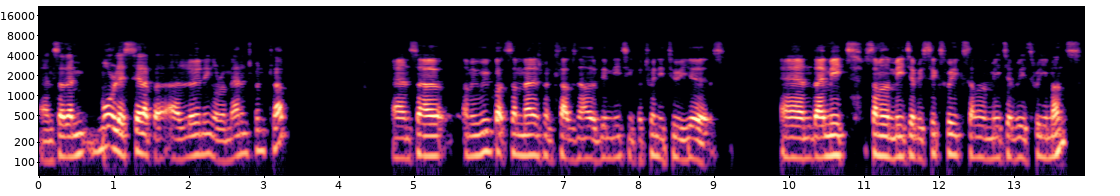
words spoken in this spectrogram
And so they more or less set up a, a, learning or a management club. And so, I mean, we've got some management clubs now that have been meeting for 22 years. And they meet, some of them meet every six weeks, some of them meet every three months.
